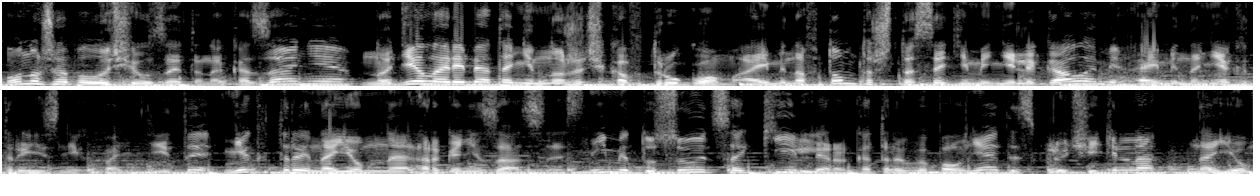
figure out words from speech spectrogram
Он уже получил за это наказание, но дело, ребята, немножечко в другом, а именно в том, то, что с этими нелегалами, а именно некоторые из них бандиты, некоторые наемная организация. С ними тусуется киллер, который выполняет исключительно наемные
